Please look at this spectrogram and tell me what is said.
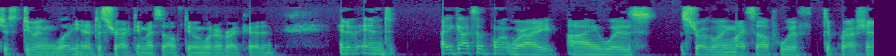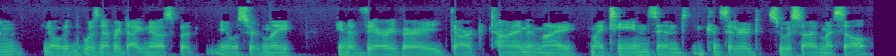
just doing what, you know, distracting myself, doing whatever I could. And, and, and I got to the point where I, I was struggling myself with depression, you know, was never diagnosed, but, you know, was certainly in a very, very dark time in my, my teens and considered suicide myself.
